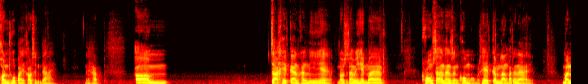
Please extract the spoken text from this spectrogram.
คนทั่วไปเข้าถึงได้นะครับจากเหตุการณ์ครั้งนี้เนี่ยเราจะทำให้เห็นว่าโครงสร้างทางสังคมของประเทศกำลังพัฒนาเนี่ยมัน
